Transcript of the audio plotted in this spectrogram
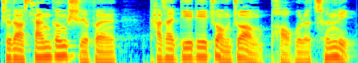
直到三更时分，他才跌跌撞撞跑回了村里。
